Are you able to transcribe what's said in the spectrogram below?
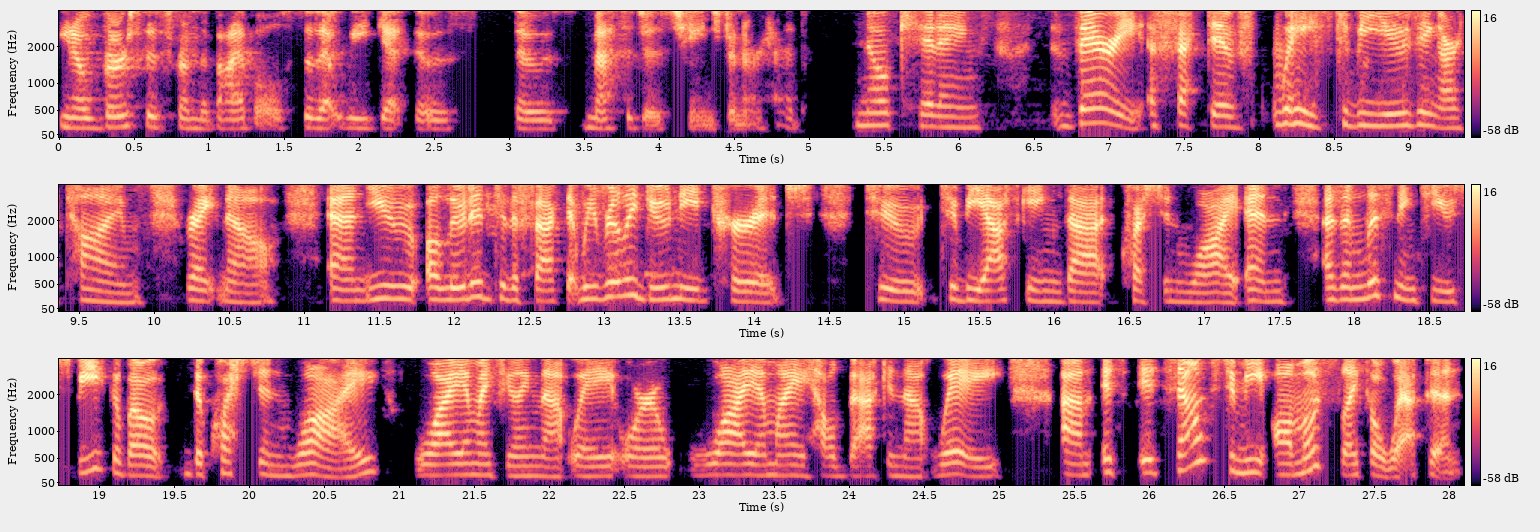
you know verses from the bible so that we get those those messages changed in our head. No kidding very effective ways to be using our time right now. And you alluded to the fact that we really do need courage to to be asking that question why? And as i'm listening to you speak about the question why why am i feeling that way? Or why am i held back in that way? Um, it's it sounds to me almost like a weapon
